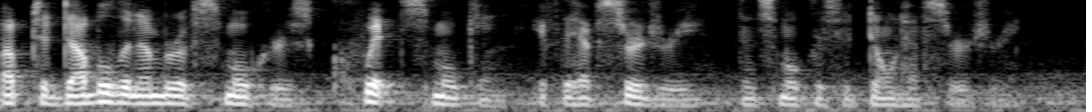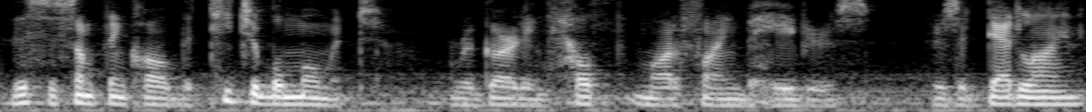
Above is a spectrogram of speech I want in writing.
Up to double the number of smokers quit smoking if they have surgery than smokers who don't have surgery. This is something called the teachable moment regarding health modifying behaviors. There's a deadline,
